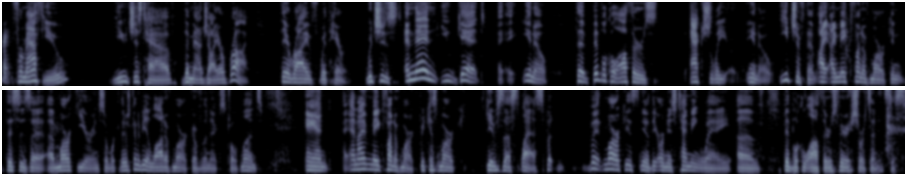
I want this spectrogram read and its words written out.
Right. For matthew you just have the magi arrive. They arrive with herod which is and then you get eh, eh, you know the biblical authors actually you know each of them i, I make fun of mark and this is a, a mark year and so there's going to be a lot of mark over the next 12 months and and I make fun of Mark because Mark gives us less, but but Mark is you know the Ernest Hemingway of biblical authors, very short sentences,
